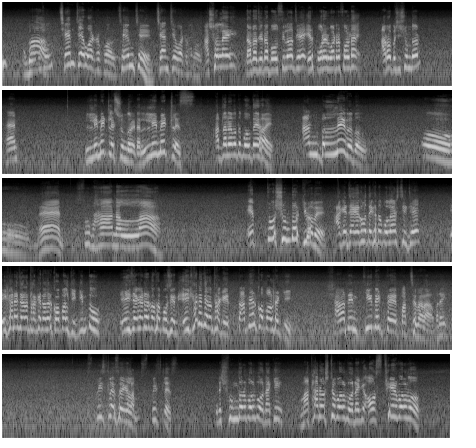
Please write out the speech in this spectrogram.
Chemche waterfall. Chemche Chemche waterfall. আসলেই দাদা যেটা বলছিল যে এর পরের ওয়াটারফলটা আরও বেশি সুন্দর অ্যান্ড লিমিটলেস সুন্দর এটা লিমিটলেস আদনানের মতো বলতেই হয় আনবিলিভেবল ও ম্যান সুবহান আল্লাহ এত সুন্দর কীভাবে? আগের জায়গাগুলো দেখে তো বলে আসছি যে, এইখানে যারা থাকে তাদের কপাল কি? কিন্তু এই জায়গাটার কথা বোঝেন এইখানে যারা থাকে তাদের কপালটা কি? সারাদিন কি দেখতে পাচ্ছে তারা? মানে স্পিচলেস হয়ে গেলাম স্পিচলেস মানে সুন্দর বলব নাকি মাথা নষ্ট বলব নাকি অস্থির বলব?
